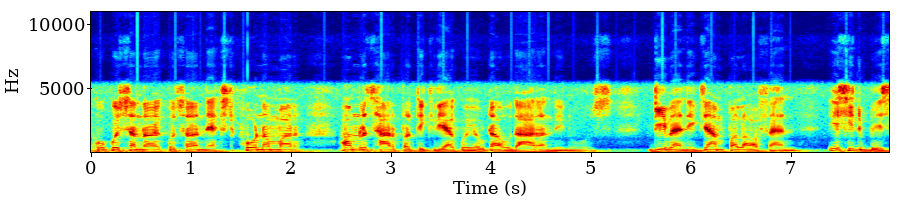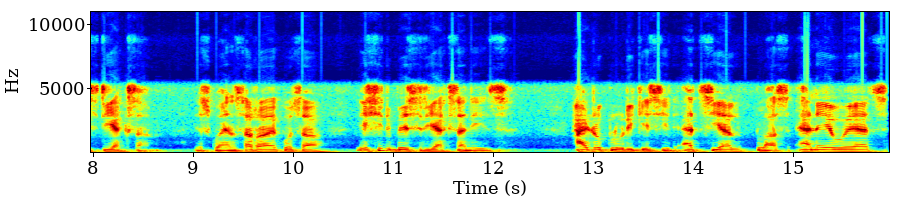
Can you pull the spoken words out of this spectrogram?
को क्वेसन रहेको छ नेक्स्ट फोर नम्बर अम्ल प्रतिक्रियाको एउटा उदाहरण दिनुहोस्। Give an example of an acid base reaction यसको एन्सर रहेको छ acid base reaction is hydrochloric acid HCl plus NaOH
